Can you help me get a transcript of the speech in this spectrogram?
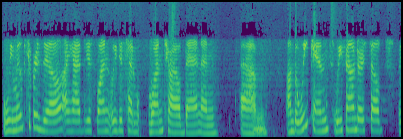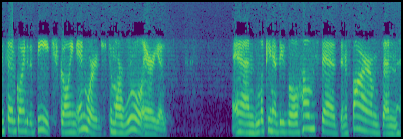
we moved to Brazil. I had just one. We just had one child then, and um, on the weekends we found ourselves instead of going to the beach, going inward to more rural areas and looking at these little homesteads and farms and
